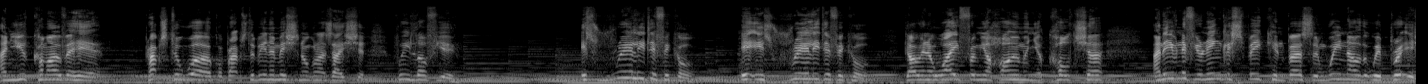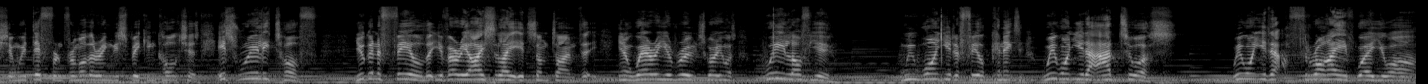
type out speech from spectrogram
and you've come over here perhaps to work or perhaps to be in a mission organization. We love you. It's really difficult. It is really difficult going away from your home and your culture. And even if you're an English speaking person, we know that we're British and we're different from other English speaking cultures. It's really tough. You're going to feel that you're very isolated sometimes. That, you know, where are your roots? Where are your We love you. We want you to feel connected. We want you to add to us. We want you to thrive where you are.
